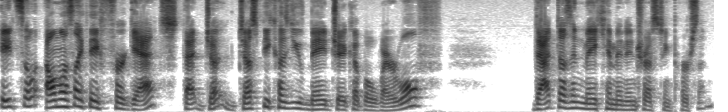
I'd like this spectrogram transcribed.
It's almost like they forget that ju- just because you've made Jacob a werewolf, that doesn't make him an interesting person.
